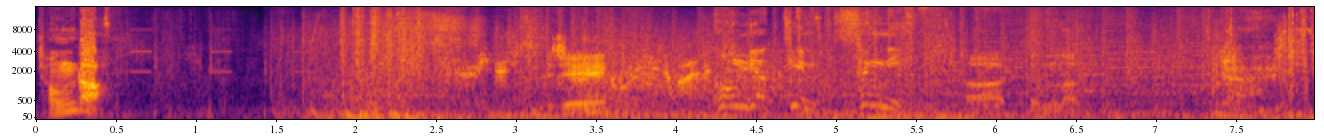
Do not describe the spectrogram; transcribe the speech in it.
정답 이지 공격팀 승리. 다 끝났다.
